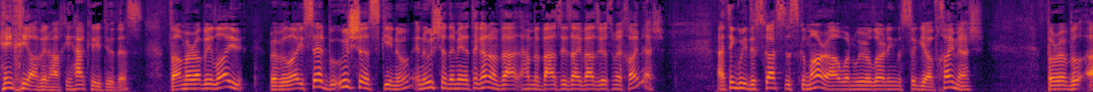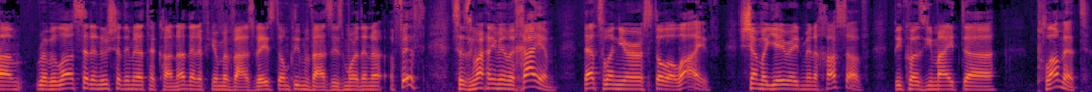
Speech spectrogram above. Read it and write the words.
hechi avid hachi. How can you do this? V'amar Rabbi. Rabbi Eloi said, "Beusha skinu." In Usha, they made a takana hamavazi zay vazios mechaymesh. I think we discussed this Gemara when we were learning the sugya of chaymesh. But Rabbi, um, Rabbi said in Usha a takana that if you're mevazbeis, don't be mevazbeis more than a, a fifth. Says Gemara That's when you're still alive. Shema yered minachasav because you might uh, plummet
